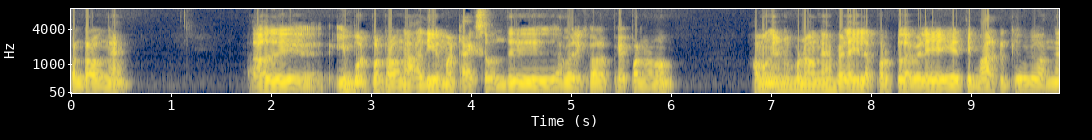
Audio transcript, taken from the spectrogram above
பண்ணுறவங்க அதாவது இம்போர்ட் பண்ணுறவங்க அதிகமாக டேக்ஸை வந்து அமெரிக்காவில் பே பண்ணணும். அவங்க என்ன பண்ணுவாங்க? விலையில் பொருட்களை விலையை ஏற்றி மார்க்கெட்டில் விடுவாங்க.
